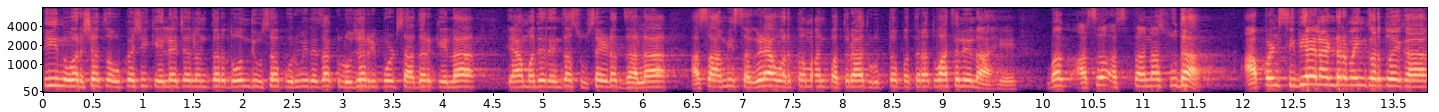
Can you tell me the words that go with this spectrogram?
तीन वर्ष चौकशी केल्याच्यानंतर दोन दिवसापूर्वी त्याचा क्लोजर रिपोर्ट सादर केला. त्यामध्ये त्यांचा सुसाईडच झाला. असं आम्ही सगळ्या वर्तमानपत्रात वृत्तपत्रात वाचलेलं आहे. मग असं असताना सुद्धा आपण सीबीआयला अंडरमाइन करतोय का?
